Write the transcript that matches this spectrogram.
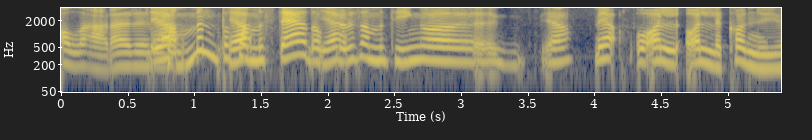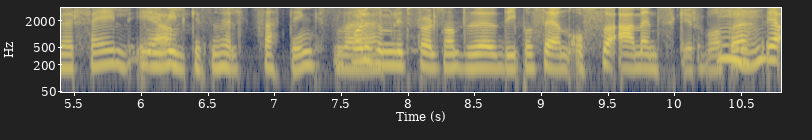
Alle er der Ja. sammen på Ja. samme sted, Ja. opplever samme ting og ja. Ja, og alle, alle kan jo gjøre feil i Ja. hvilken som helst setting. Så Du det, får liksom litt følelsen at de på scenen også er mennesker, på en måte. Mm. Ja.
